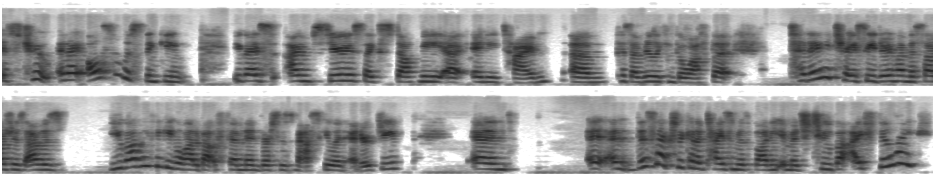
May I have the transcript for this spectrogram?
It's true. And I also was thinking, you guys, I'm serious, like stop me at any time because um, I really can go off. But today, Tracy, during my massages, I was, you got me thinking a lot about feminine versus masculine energy. And and this actually kind of ties in with body image too, but I feel like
